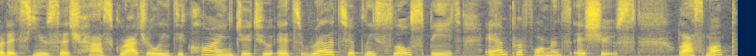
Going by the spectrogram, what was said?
But its usage has gradually declined due to its relatively slow speed and performance issues. Last month,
